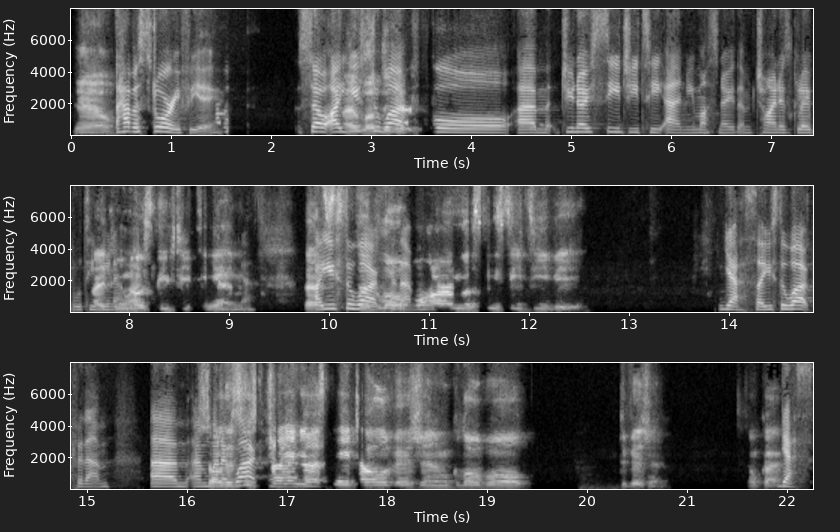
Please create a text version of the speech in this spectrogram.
You know? I have a story for you. So I used to work for. Um, do you know CGTN? You must know them. China's global TV I network. know CGTN. Yeah. That's used to the work for them. arm of CCTV. Yes, I used to work for them. Um, and so when I this is worked them- China State Television Global Division. Okay. yes,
